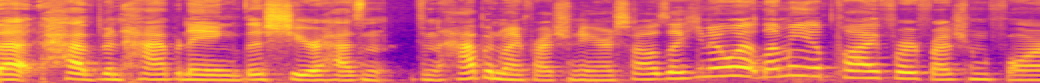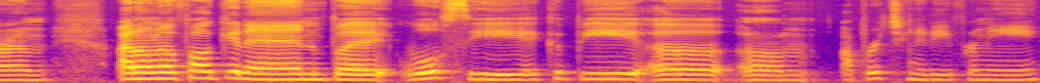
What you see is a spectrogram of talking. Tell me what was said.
that have been happening this year hasn't didn't happen my freshman year. So I was like, you know what? Let me apply for a freshman forum. I don't know if I'll get in, but we'll see. It could be a um, opportunity for me.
